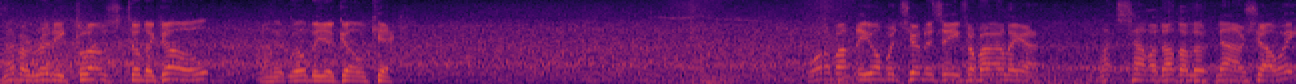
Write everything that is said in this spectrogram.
Never really close to the goal, and it will be a goal kick. What about the opportunity from earlier? Let's have another look now, shall we?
